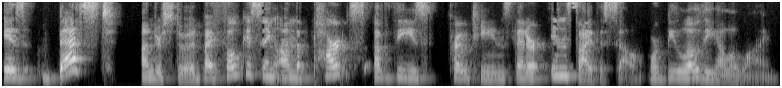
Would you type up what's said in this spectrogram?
is best understood by focusing on the parts of these proteins that are inside the cell or below the yellow line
